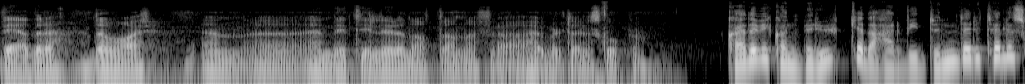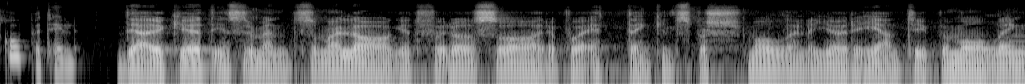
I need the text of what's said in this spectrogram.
bedre det var enn uh, en de tidligere dataene fra Hubble-teleskopet. Hva er det vi kan bruke det her vidunderteleskopet til? Det er jo ikke et instrument som er laget for å svare på ett enkelt spørsmål, eller gjøre én type måling,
